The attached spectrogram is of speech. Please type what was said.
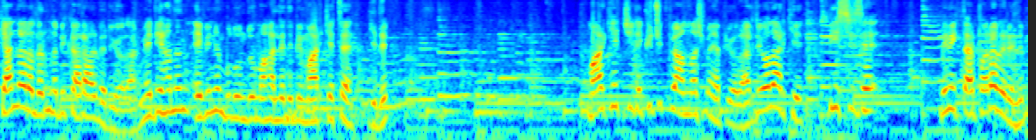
kendi aralarında bir karar veriyorlar. Mediha'nın evinin bulunduğu mahallede bir markete gidip marketçiyle küçük bir anlaşma yapıyorlar. Diyorlar ki biz size bir miktar para verelim.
